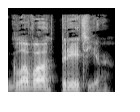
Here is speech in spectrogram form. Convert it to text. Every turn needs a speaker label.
Speaker 1: Глава третья.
